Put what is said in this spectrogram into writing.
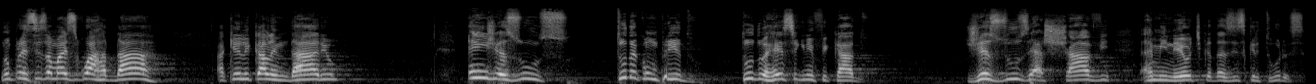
não precisa mais guardar aquele calendário. Em Jesus, tudo é cumprido, tudo é ressignificado. Jesus é a chave hermenêutica das Escrituras.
